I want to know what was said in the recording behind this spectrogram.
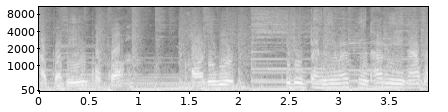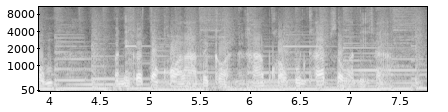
ครับวันนี้ผมก็ขอรีวิวที่ดินแปลงนี้ไว้เพียงเท่านี้นะครับผม วันนี้ก็ต้องขอลาไปก่อนนะครับ ขอบคุณครับ สวัสดีครับ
